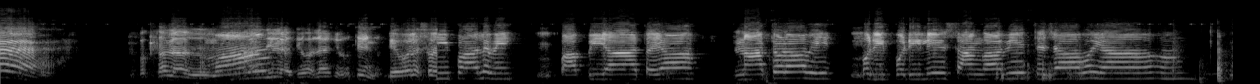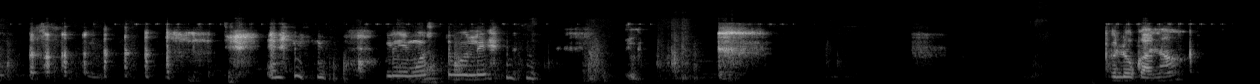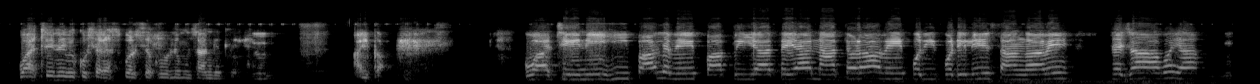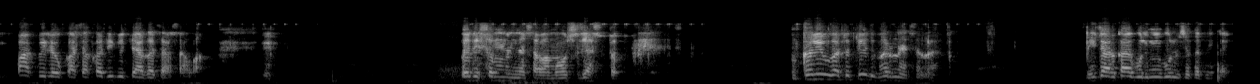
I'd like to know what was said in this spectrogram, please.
मग देवाला होते ना पालवे पापिया तया नातळावे परी पडिले सांगावे तजावया मी मस्त बोले लोकांना वाचेने कुशाला स्पर्श करून म्हणून सांगितलं ऐका. वाचेनेही पालवे पापिया तया नातळावे परी पडिले सांगावे त्याच्यावया पापी लोकाचा कधी बी त्यागच असावा कधी संबंध नसावा मावशी जास्त कलियुगाचं तेच भर नाही सगळं विचार काय बोलू मी बोलू शकत नाही काय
